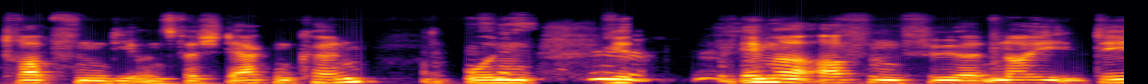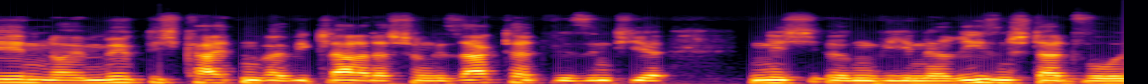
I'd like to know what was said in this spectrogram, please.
Tropfen, die uns verstärken können. Und wir sind immer offen für neue Ideen, neue Möglichkeiten, weil wie Clara das schon gesagt hat, wir sind hier nicht irgendwie in einer Riesenstadt, wo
